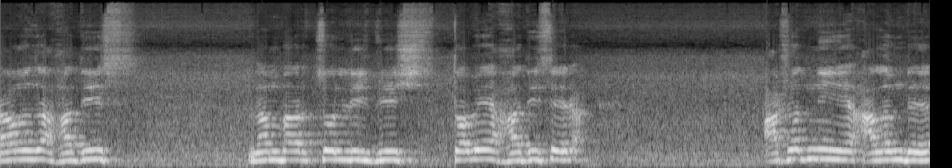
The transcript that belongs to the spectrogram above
রামজা হাদিস নাম্বার চল্লিশ বিশ, তবে হাদিসের আসদ নিয়ে আলমদের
